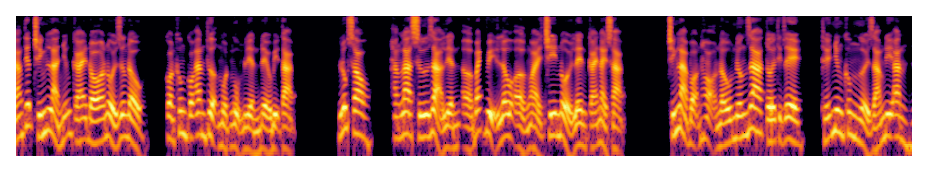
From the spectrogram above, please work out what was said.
Đáng tiếc chính là những cái đó nổi dương đầu, còn không có ăn thượng một ngụm liền đều bị tạp. Lúc sau, hàng la sứ giả liền ở bách vị lâu ở ngoài chi nổi lên cái này sạp. Chính là bọn họ nấu nướng ra tới thịt dê, thế nhưng không người dám đi ăn.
